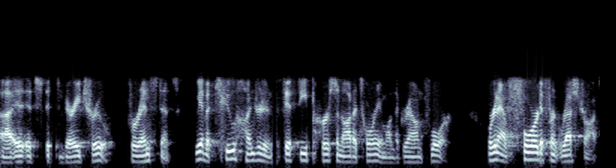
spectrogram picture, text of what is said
uh, it, it's it's very true. For instance, we have a 250 person auditorium on the ground floor. We're going to have four different restaurants,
